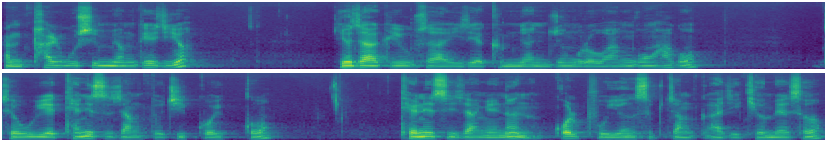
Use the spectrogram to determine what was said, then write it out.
한 8, 90명 되지요? 여자 기숙사 이제 금년 중으로 완공하고 저 위에 테니스장도 짓고 있고 테니스장에는 골프 연습장까지 겸해서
